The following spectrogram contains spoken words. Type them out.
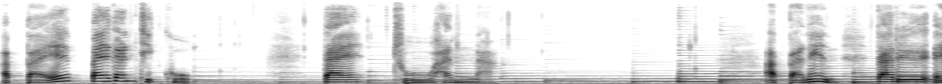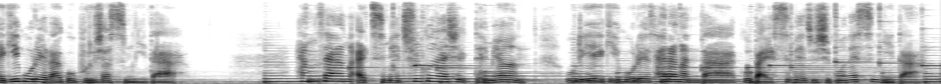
아빠의 빨간 티코 딸 조한나 아빠는 딸을 애기보레라고 부르셨습니다. 항상 아침에 출근하실 때면 우리 애기보레 사랑한다고 말씀해 주시곤 했습니다.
